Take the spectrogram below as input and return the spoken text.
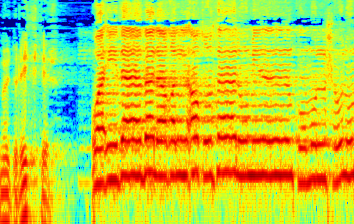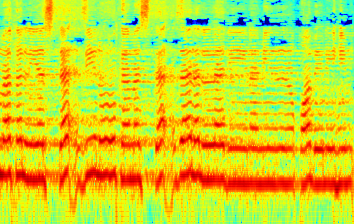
müdrikdir. وإذا بلغ الأطفال منكم الحلم فليستأذنوا كما استأذن الذين من قبلهم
